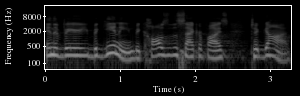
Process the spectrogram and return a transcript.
in the very beginning because of the sacrifice to God.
